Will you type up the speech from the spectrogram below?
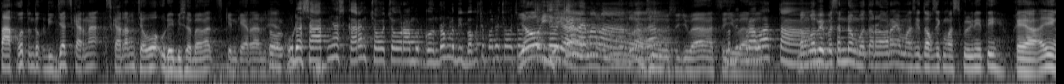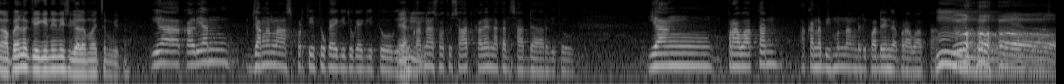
takut untuk dijudge karena sekarang cowok udah bisa banget skincarean. Betul. Udah saatnya sekarang cowok-cowok rambut gondrong lebih bagus daripada cowok-cowok cewek-cewek iya, malah. bener-bener iya kan? setuju, setuju banget, setuju Lebih banget. perawatan. Bang Babe pesen dong buat orang-orang yang masih toxic masculinity. Kayak, eh ngapain lu kayak gini nih segala macam gitu. Ya kalian janganlah seperti itu kayak gitu kayak gitu gitu Ya. karena suatu saat kalian akan sadar gitu. Yang perawatan akan lebih menang daripada yang nggak perawatan. Oh.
